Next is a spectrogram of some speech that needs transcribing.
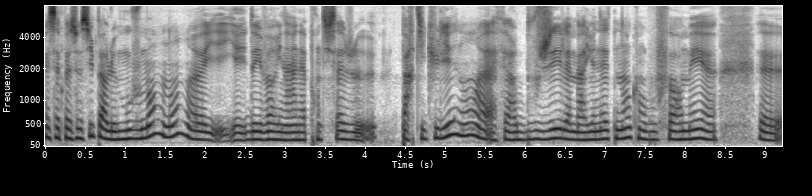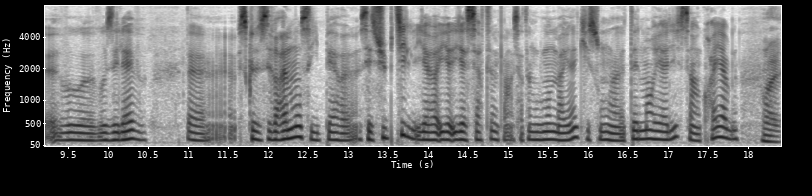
Mais ça passe aussi par le mouvement, non? Euh, Il doit y avoir un apprentissage particulier, non à, faire bouger la marionnette, non Quand vous formez euh, vos, élèves parce que c'est vraiment c'est hyper c'est subtil. Il y a, il y a certains enfin, certains mouvements de marionnettes qui sont tellement réalistes c'est incroyable. Ouais.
